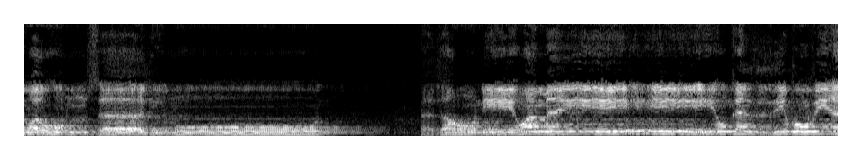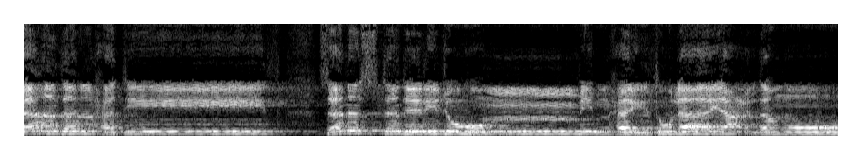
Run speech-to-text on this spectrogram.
وهم سالمون. فذرني ومن سنستدرجهم من حيث لا يعلمون.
